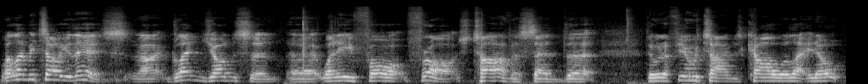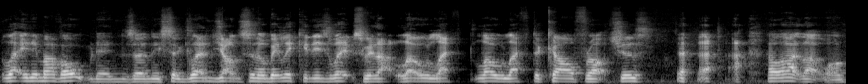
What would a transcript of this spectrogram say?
Well, let me tell you this, right? Glenn Johnson, uh, when he fought Froch, Tarver said that there were a few times Carl were letting out, letting him have openings, and he said Glenn Johnson will be licking his lips with that low left, low left of Carl Froch's. I like that one.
